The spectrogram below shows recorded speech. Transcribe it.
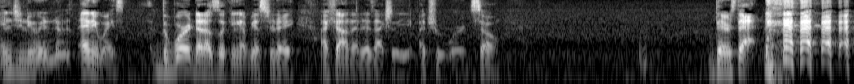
Ingenuitiveness. Anyways, the word that I was looking up yesterday, I found that it is actually a true word. So there's that.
